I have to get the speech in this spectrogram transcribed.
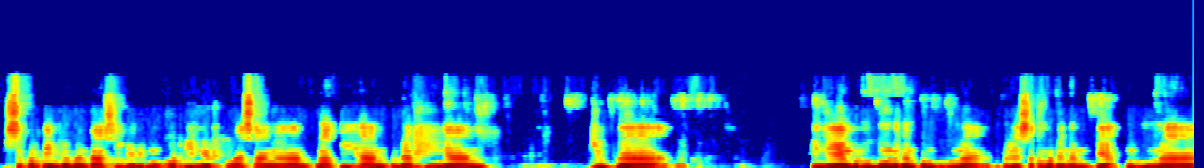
seperti implementasi, jadi mengkoordinir pemasangan, pelatihan, pendampingan, juga intinya yang berhubung dengan pengguna, bekerjasama dengan pihak pengguna,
